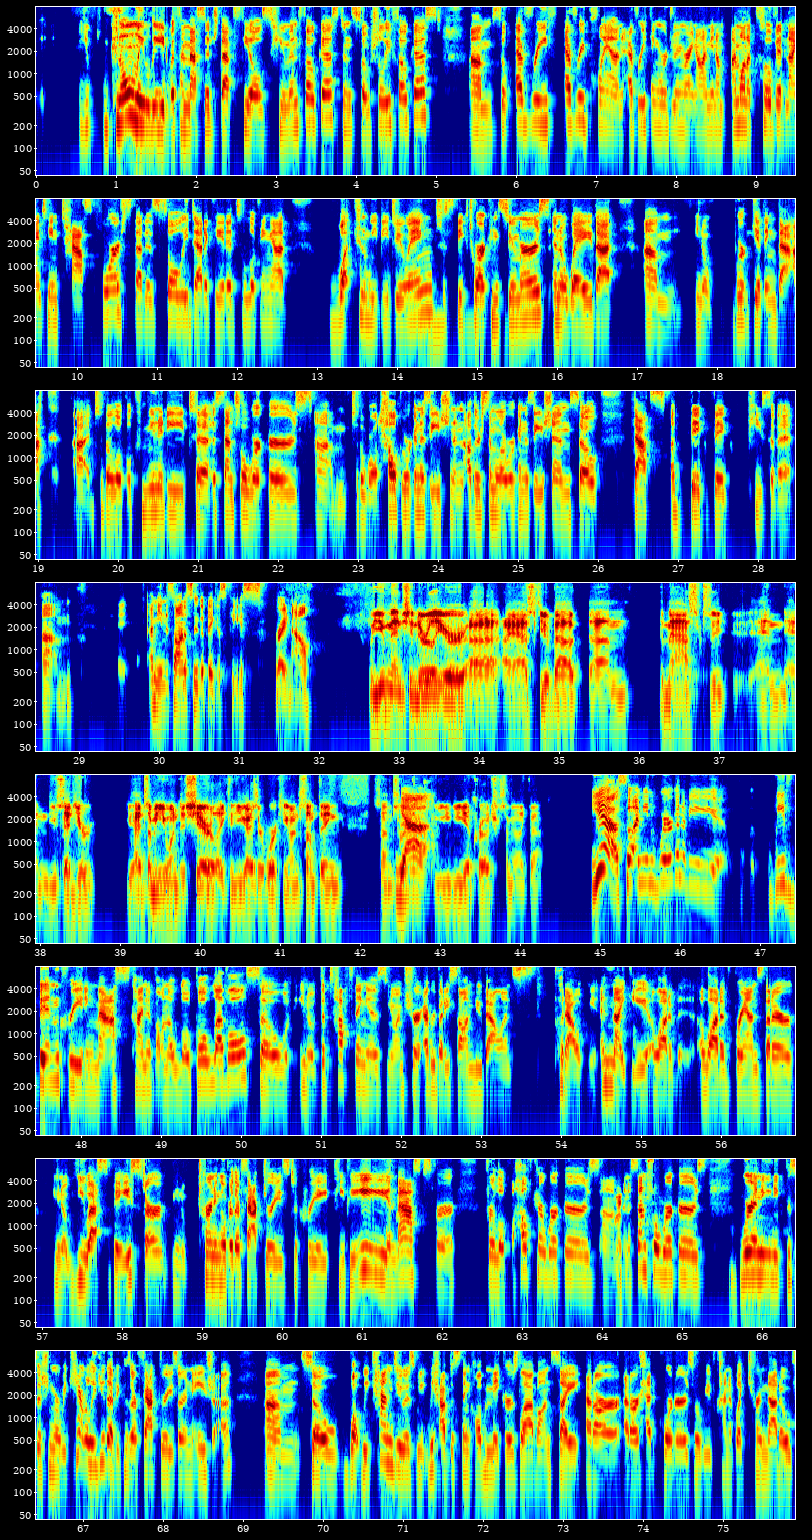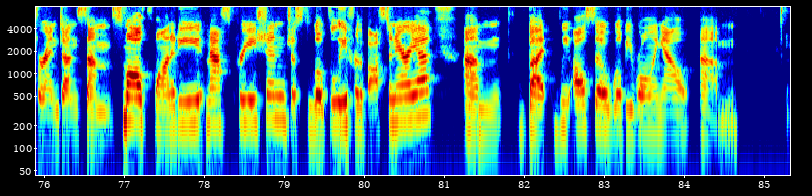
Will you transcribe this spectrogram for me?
you, can only lead with a message that feels human focused and socially focused. Um, so every every plan, everything we're doing right now. I mean, I'm I'm on a COVID nineteen task force that is solely dedicated to looking at what can we be doing to speak to our consumers in a way that um, you know we're giving back uh, to the local community, to essential workers, um, to the World Health Organization and other similar organizations. So that's a big, big piece of it. Um, I mean, it's honestly the biggest piece right now. Well, you mentioned earlier, uh, I asked you about um, the masks, and and you said you're you had something you wanted to share, like you guys are working on something, some sort yeah. of approach or something like that. Yeah, so I mean, we're going to be we've been creating masks kind of on a local level. So, you know, the tough thing is, you know, I'm sure everybody saw New Balance put out and Nike, a lot of a lot of brands that are, you know, US based are, you know, turning over their factories to create PPE and masks for for local healthcare workers um, and essential workers. We're in a unique position where we can't really do that because our factories are in Asia. Um, so what we can do is we, we have this thing called the Makers Lab on site at our at our headquarters where we've kind of like turned that over and done some small quantity mask creation just locally for the Boston area. Um, but we also will be rolling out um,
